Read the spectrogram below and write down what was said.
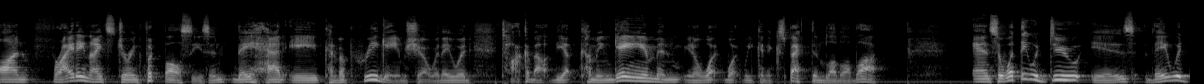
on Friday nights during football season, they had a kind of a pregame show where they would talk about the upcoming game and you know what what we can expect and blah blah blah. And so what they would do is they would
